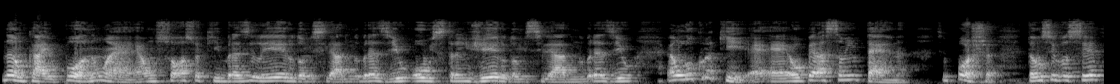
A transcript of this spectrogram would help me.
Não, Caio, pô, não é. É um sócio aqui brasileiro domiciliado no Brasil ou estrangeiro domiciliado no Brasil. É um lucro aqui, é, é operação interna. Poxa, então se você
